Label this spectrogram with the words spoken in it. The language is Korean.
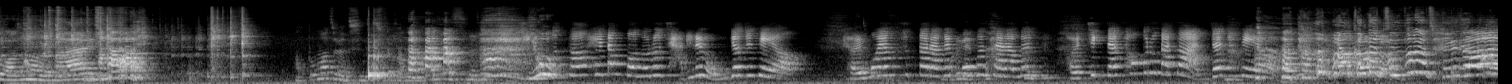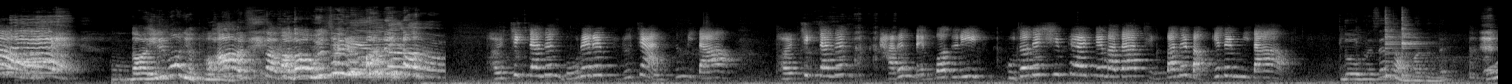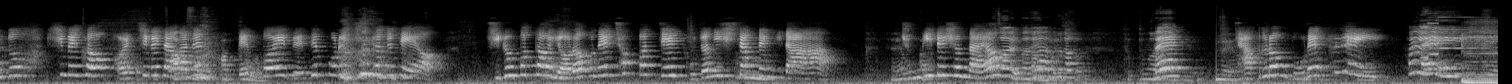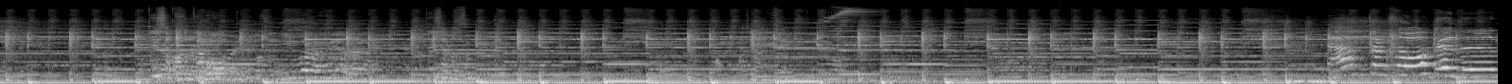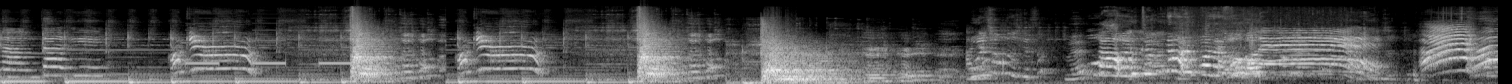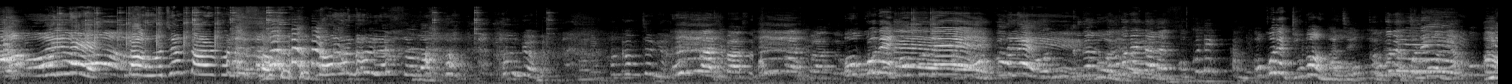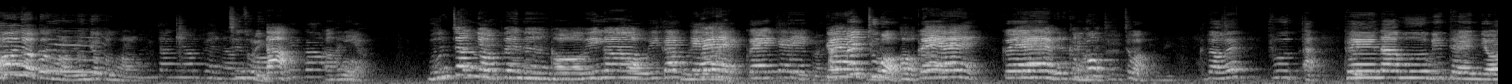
또 마지막으로. 아이. 아, 또 맞으면 진짜 집에 간다. 지금부터 해당 번호로 자리를 옮겨주세요. 별 모양 숟가락을 뽑은 사람은 벌칙자 턱으로 가서 앉아주세요. 근데 진솔이가 제일 잘하네. 나 1번이야 아 진짜 나왜 제일 1번이야 벌칙자는 노래를 부르지 않습니다. 벌칙자는 다른 멤버들이 도전에 실패할 때마다 쟁반을 맡게 됩니다. 너 근데 센터 안 맞는데? 모두 합심해서 벌칙을 당하는 앞으로. 멤버의 뇌세포를 지켜주세요. 지금부터 여러분의 첫 번째 도전이 시작됩니다. 준비되셨나요? 맞아 일단 해야 네. 네. 자, 그럼 노래 플레이. 어떻게? 이거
